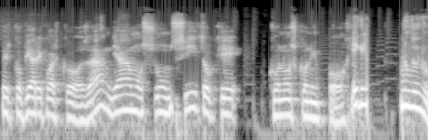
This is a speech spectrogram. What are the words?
per copiare qualcosa, andiamo su un sito che conoscono in pochi. Www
